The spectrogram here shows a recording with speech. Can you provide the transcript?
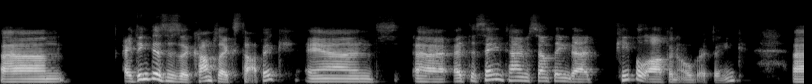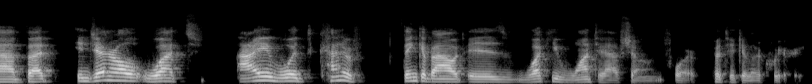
Um, I think this is a complex topic, and uh, at the same time, something that people often overthink. Uh, but in general, what I would kind of think about is what you want to have shown for a particular query.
